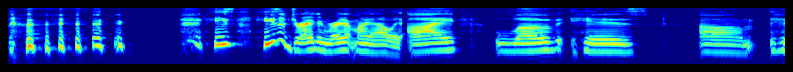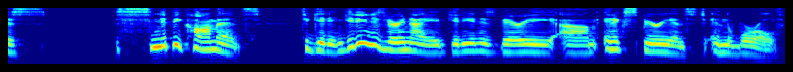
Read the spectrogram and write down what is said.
he's he's a dragon right up my alley. I love his um his snippy comments to Gideon. Gideon is very naive. Gideon is very um, inexperienced in the world,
